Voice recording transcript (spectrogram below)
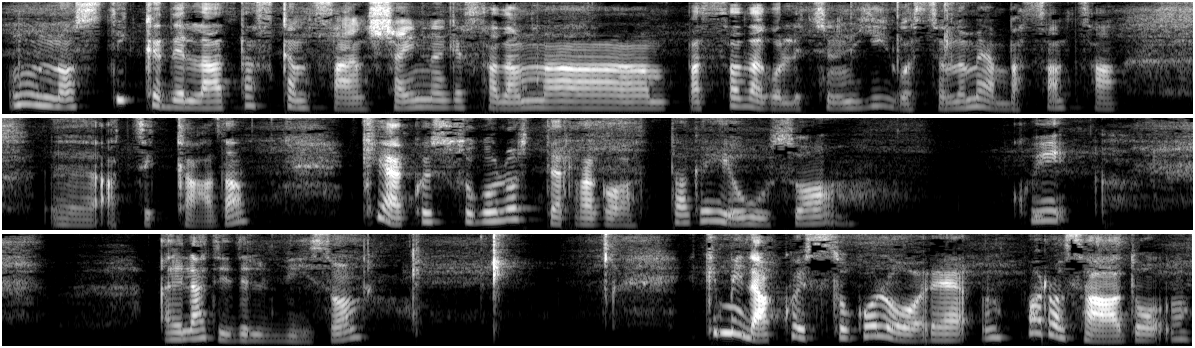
uno stick della Tuscan Sunshine che è stata una passata collezione di Kiko, secondo me abbastanza eh, azzeccata, che è questo color terracotta che io uso qui ai lati del viso che mi dà questo colore un po' rosato, un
